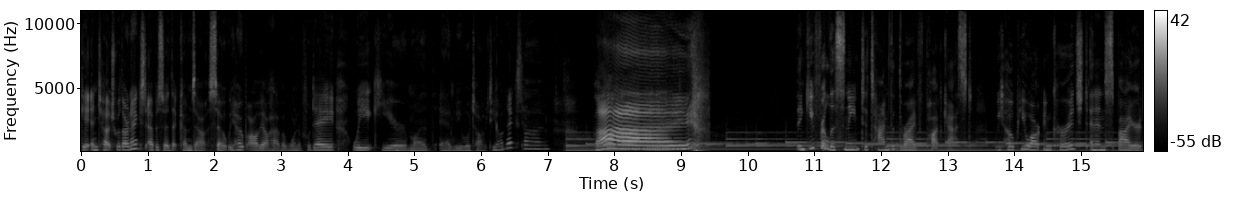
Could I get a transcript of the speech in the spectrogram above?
get in touch with our next episode that comes out. So we hope all of y'all have a wonderful day, week, year, month, and we will talk to y'all next time. Bye. Thank you for listening to Time to Thrive podcast. We hope you are encouraged and inspired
